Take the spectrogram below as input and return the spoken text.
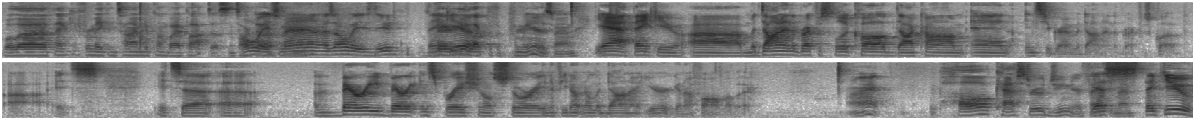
Well, uh, thank you for making time to come by Popdust and talk to Always, us, man. As always, dude. Thank Very you. good luck with the premieres, man. Yeah, thank you. Uh, Madonna and the Breakfast Club.com and Instagram Madonna and the Breakfast Club. Uh, it's it's a, a, a very, very inspirational story. And if you don't know Madonna, you're going to fall in love with her. All right. Paul Castro Jr. Thank yes, you, man. thank you.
